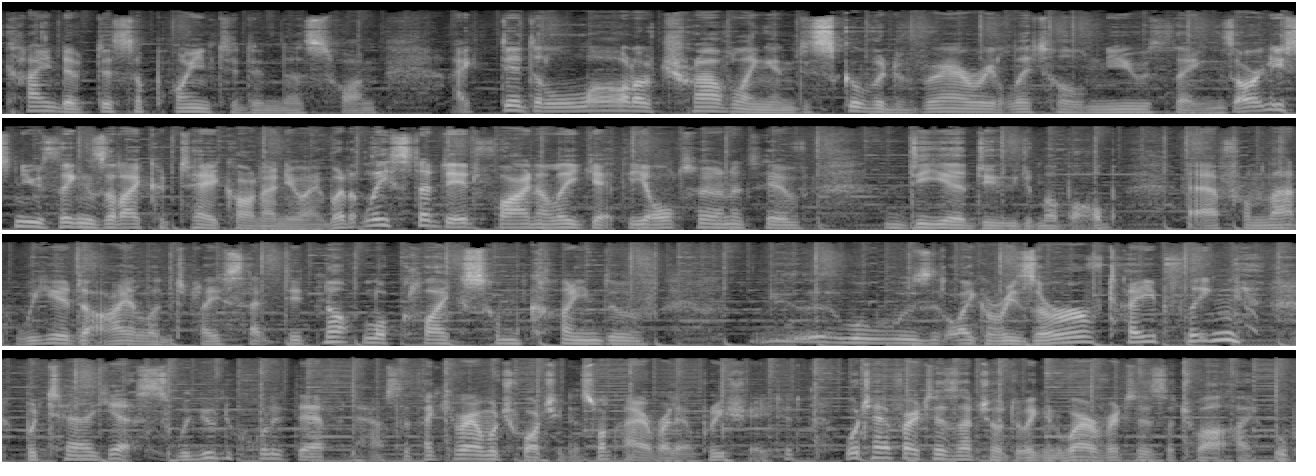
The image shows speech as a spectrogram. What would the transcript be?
kind of disappointed in this one. I did a lot of travelling and discovered very little new things, or at least new things that I could take on anyway. But at least I did finally get the alternative Deer Dude Mabob uh, from that weird island place that did not look like some kind of what was it like a reserve type thing? But uh, yes, we're going to call it there for now. So thank you very much for watching this one. I really appreciate it. Whatever it is that you're doing and wherever it is that you are, I hope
